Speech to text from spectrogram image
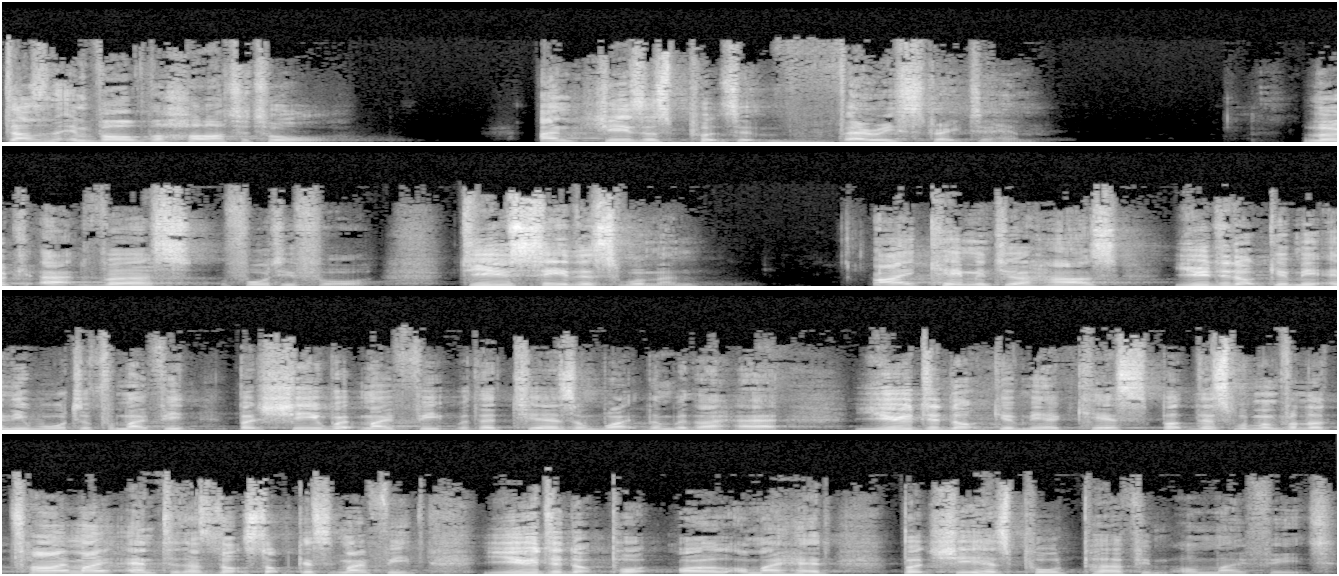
doesn't involve the heart at all. And Jesus puts it very straight to him. Look at verse 44. Do you see this woman? I came into your house. You did not give me any water for my feet, but she wet my feet with her tears and wiped them with her hair. You did not give me a kiss, but this woman from the time I entered has not stopped kissing my feet. You did not put oil on my head, but she has poured perfume on my feet.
